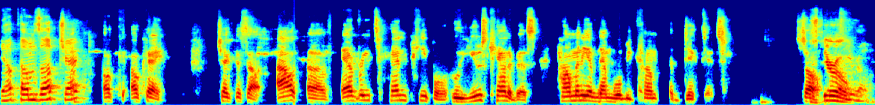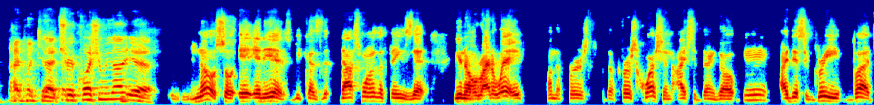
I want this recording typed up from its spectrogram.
Yep. Thumbs up. Check. Okay. Okay. Check this out. Out of every 10 people who use cannabis, how many of them will become addicted? So zero. Zero. I went That trick question we got? Yeah. No, so it, it is because that's one of the things that you know right away on the first the first question I sit there and go mm, I disagree, but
